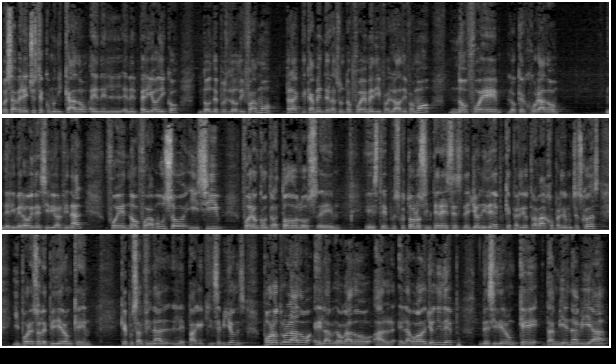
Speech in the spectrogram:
pues haber hecho este comunicado en el, en el periódico donde pues lo difamó. Prácticamente el asunto fue, me lo difamó, no fue lo que el jurado deliberó y decidió al final fue no fue abuso y sí fueron contra todos los eh, este pues con todos los intereses de Johnny Depp que perdió trabajo perdió muchas cosas y por eso le pidieron que que pues al final le pague 15 millones. Por otro lado, el abogado, el abogado de Johnny Depp decidieron que también había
